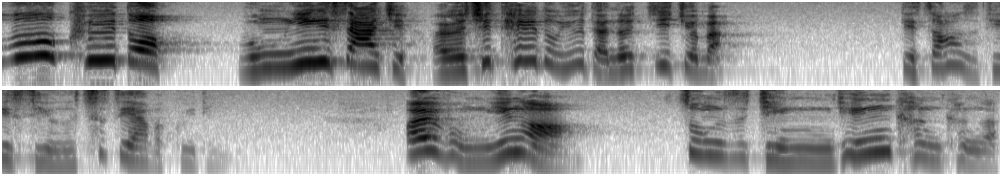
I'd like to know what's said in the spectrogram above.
婆看到凤英生气，而且态度又迭能坚决嘛，迭桩事体就此再也勿管提。而凤英哦，总是勤勤恳恳的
